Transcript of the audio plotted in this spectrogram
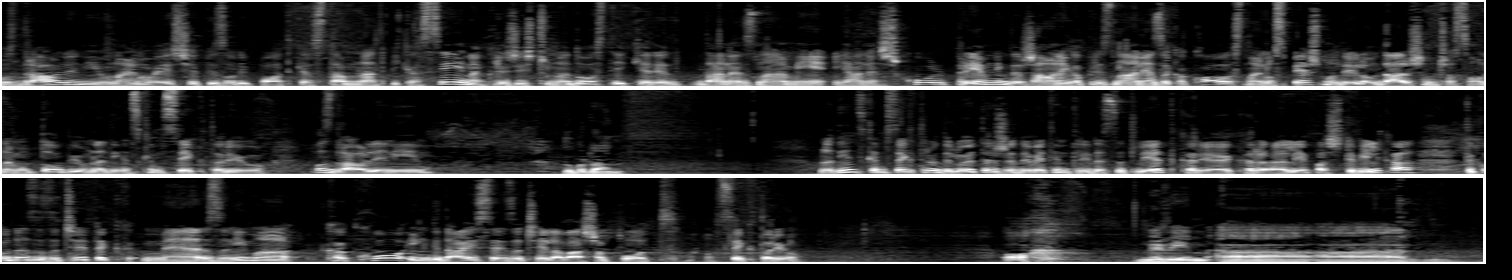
Pozdravljeni v najnovejši epizodi podcasta Mlad.si na križišču mladosti, kjer je danes z nami Janez Škul, prejemnik državnega priznanja za kakovostno in uspešno delo v daljšem časovnem obdobju v mladinskem sektorju. Pozdravljeni. Dobar dan. V mladinskem sektorju delujete že 39 let, kar je kar lepa številka. Tako da za začetek me zanima, kako in kdaj se je začela vaša pot v sektorju. Oh, ne vem, a, a,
